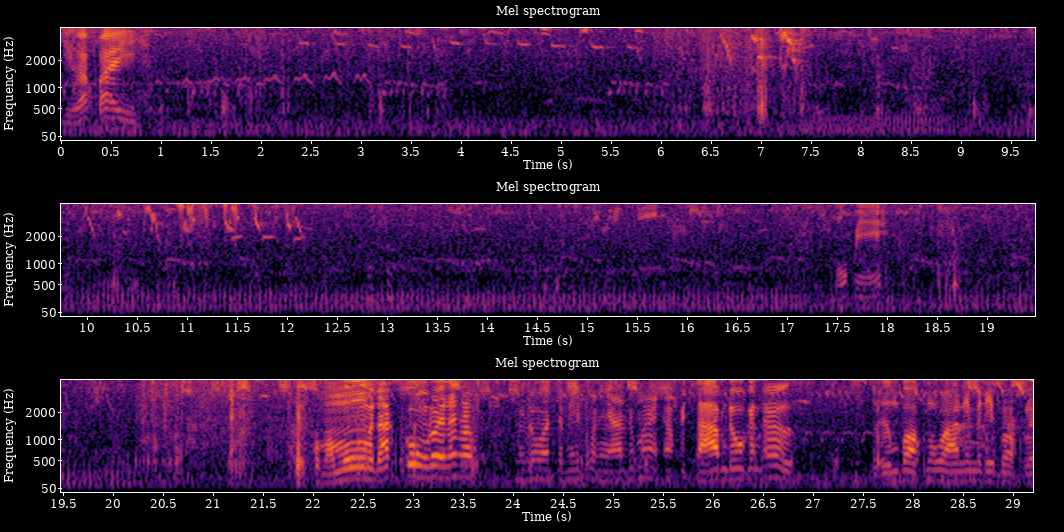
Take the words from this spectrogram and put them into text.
เหยื่อไป โบปี ผมเอามุ้งมาดักกุ้งด้วยนะครับ ไม่รู้ว่าจะมีผลงานหรือไม่เอาไปตามดูกันเด้อลืมบอกเมื่อวานนี้ไม่ได้บอกเล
